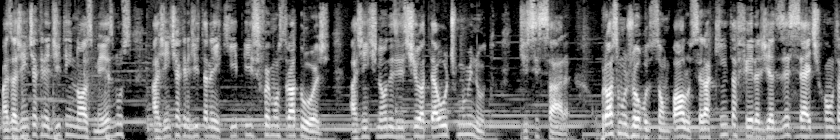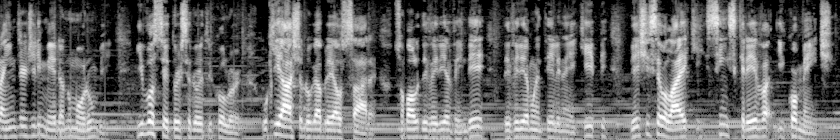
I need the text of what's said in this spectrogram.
mas a gente acredita em nós mesmos, a gente acredita na equipe e isso foi mostrado hoje. A gente não desistiu até o último minuto, disse Sara. O próximo jogo do São Paulo será quinta-feira, dia 17, contra a Inter de Limeira, no Morumbi. E você, torcedor tricolor, o que acha do Gabriel Sara? São Paulo deveria vender? Deveria manter ele na equipe? Deixe seu like, se inscreva e comente.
